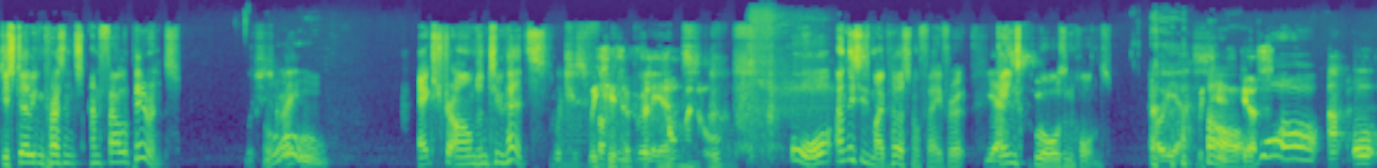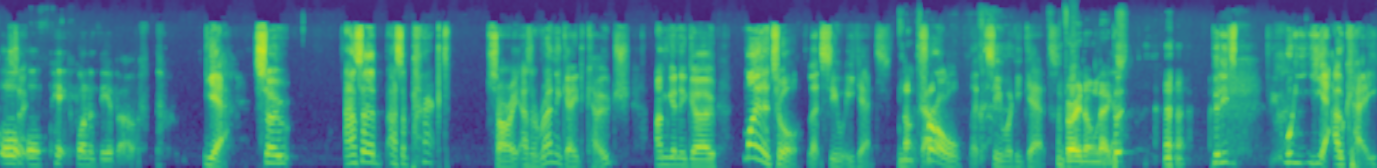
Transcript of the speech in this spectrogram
Disturbing presence and foul appearance. Which is great. Ooh. Extra arms and two heads. Which is Which is fucking a brilliant. phenomenal. Or, and this is my personal favourite, gains claws and horns. Oh, yes. Which is Oh, just- what? Uh, or, or, So- or pick one of the above. Yeah. So, as a as a pact, sorry, as a renegade coach, I'm going to go Minotaur. Let's see what he gets. Knocked out. Troll. Let's see what he gets. Very long legs. But it's well, yeah, okay,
